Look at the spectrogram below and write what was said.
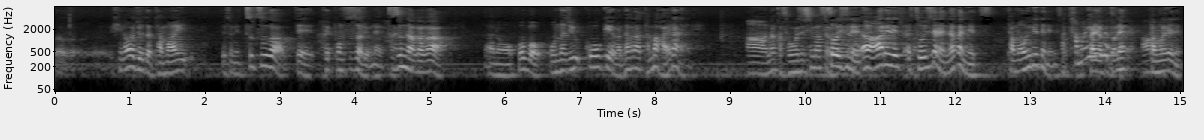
う火縄銃って弾い要するに筒があって鉄砲の筒あるよね、筒の中があのほぼ同じ口径がなかなか弾入らないね。ああなんか掃除しますよね。そうですね。ああれで掃除じゃない。中にね弾を入れてね。あ弾入とねあ弾を入れてね。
